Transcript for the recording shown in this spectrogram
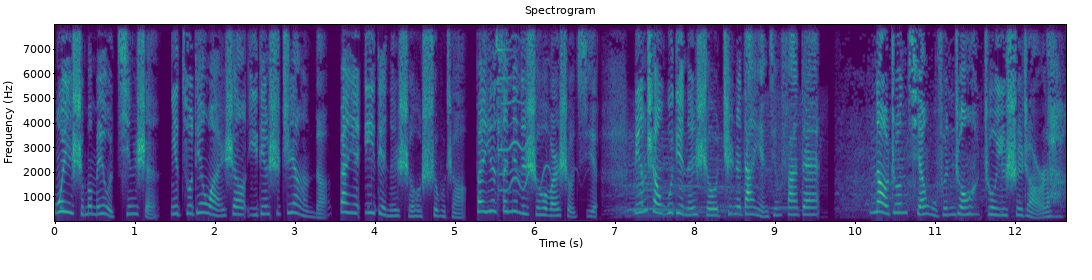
为什么没有精神？你昨天晚上一定是这样的：半夜一点的时候睡不着，半夜三点的时候玩手机，凌晨五点的时候睁着大眼睛发呆，闹钟前五分钟终于睡着了。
